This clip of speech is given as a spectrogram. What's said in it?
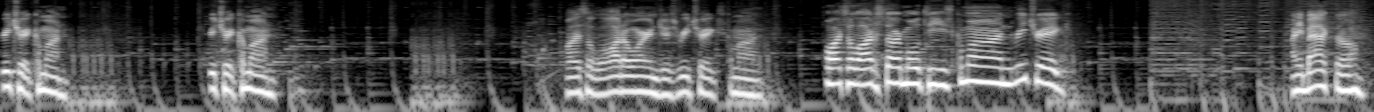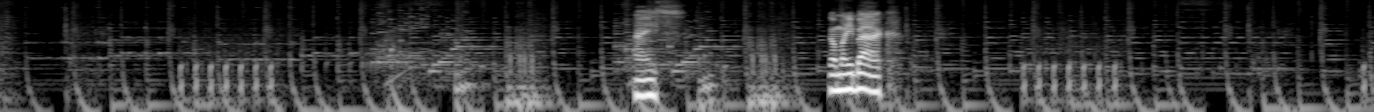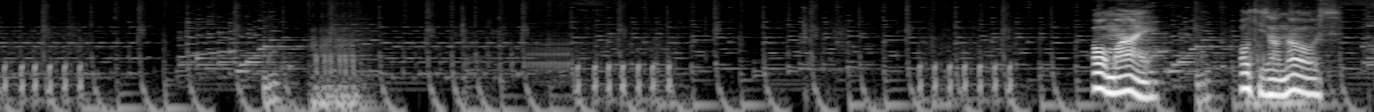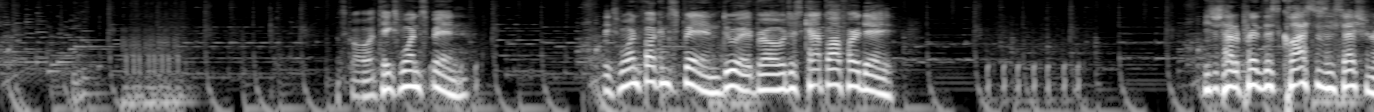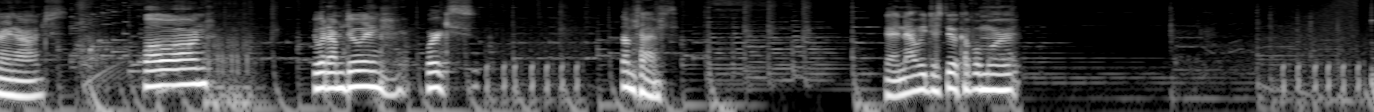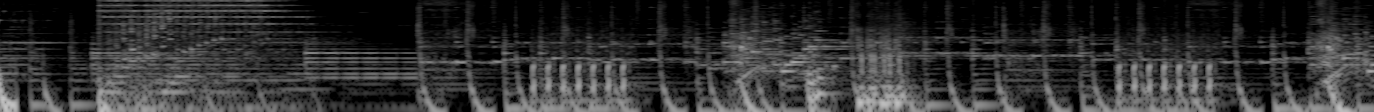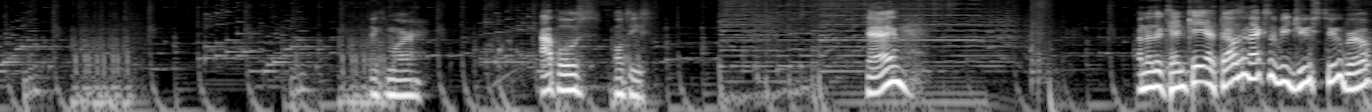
Retreat, come on. Retreat, come on. Oh, that's a lot of oranges. Retrigs, come on. Oh, that's a lot of star multis. Come on, retrig. Money back though. Nice. Go money back. Oh my. Multis on those. Let's go. It takes one spin. Takes one fucking spin. Do it, bro. Just cap off our day. He just had to print this class is in session right now. Just follow along. Do what I'm doing. Works sometimes. Yeah, now we just do a couple more more. Apples, multies. Okay. Another 10k? Yeah, 1,000 actually be juice too, bro.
